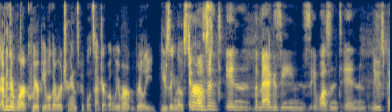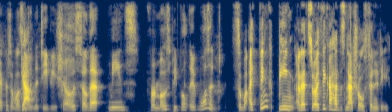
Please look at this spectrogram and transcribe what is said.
I mean, there were queer people, there were trans people, etc., but we weren't really using those terms. It wasn't in the magazines. It wasn't in the newspapers. It wasn't Yeah. in the TV shows. So that means for most people, it wasn't. So I think being that so I think I had this natural affinity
